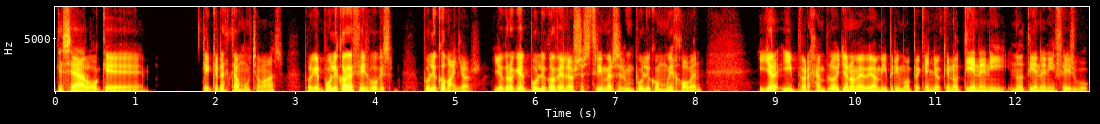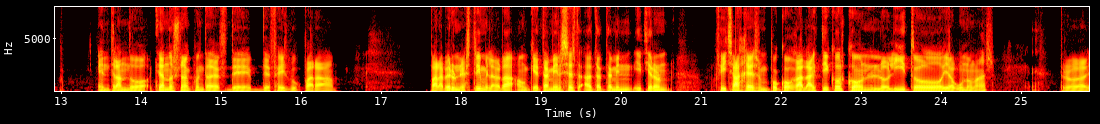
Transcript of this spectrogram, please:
que sea algo que, que crezca mucho más. Porque el público de Facebook es público mayor. Yo creo que el público de los streamers es un público muy joven. Y yo, y por ejemplo, yo no me veo a mi primo pequeño que no tiene ni, no tiene ni Facebook entrando, creándose una cuenta de, Facebook para, para ver un stream, la verdad. Aunque también, se, también hicieron fichajes un poco galácticos con Lolito y alguno más. Pero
